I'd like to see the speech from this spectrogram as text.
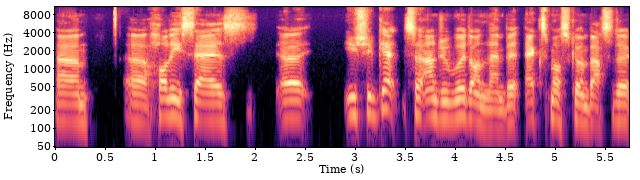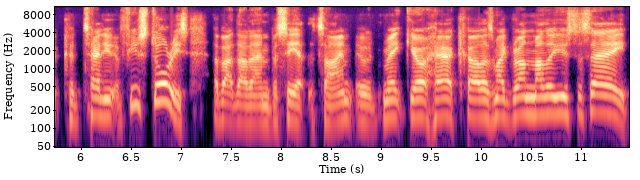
Um, uh, Holly says, uh, you should get Sir Andrew Wood on Lembit, ex Moscow ambassador, could tell you a few stories about that embassy at the time. It would make your hair curl, as my grandmother used to say.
